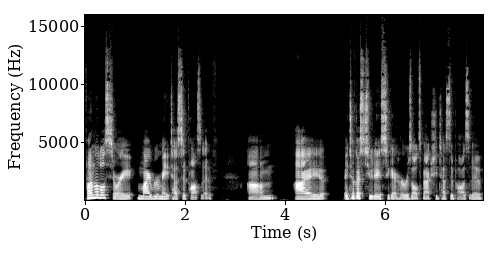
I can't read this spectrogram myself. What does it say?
fun little story. My roommate tested positive. Um, I it took us two days to get her results back. She tested positive.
